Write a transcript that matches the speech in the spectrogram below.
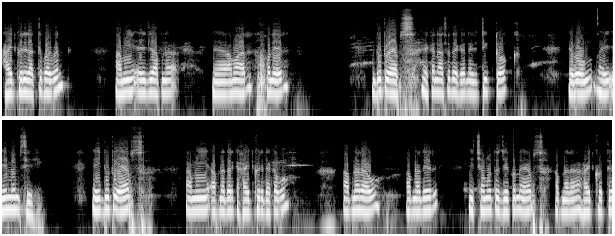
হাইড করে রাখতে পারবেন। আমি এই যে আপনার আমার ফোনের দুটো অ্যাপস এখানে আছে দেখেন এই টিকটক এবং এই এমএমসি এই দুটো অ্যাপস আমি আপনাদেরকে হাইড করে দেখাবো। আপনারাও আপনাদের ইচ্ছামতো যে কোনো অ্যাপস আপনারা হাইড করতে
